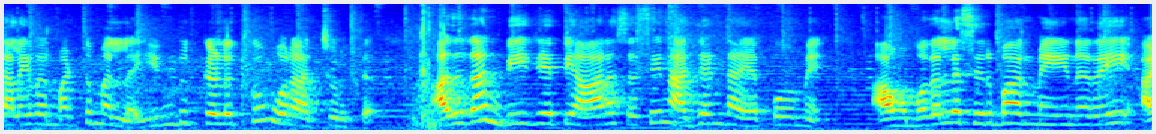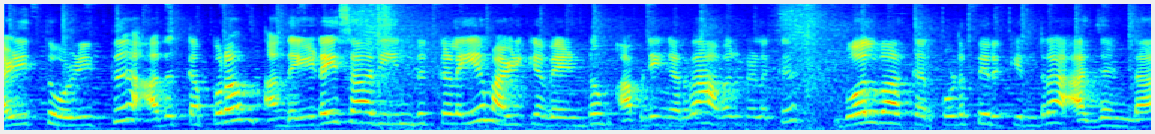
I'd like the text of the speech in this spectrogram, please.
தலைவர் மட்டுமல்ல இந்துக்களுக்கும் ஒரு அச்சுறுத்தல். அதுதான் பிஜேபி ஆர்எஸ்எஸ்ஸின் அஜெண்டா எப்பவுமே. அவங்க முதல்ல சிறுபான்மையினரை அழித்து ஒழித்து அதுக்கப்புறம் அந்த இடைசாதி இந்துக்களையும் அழிக்க வேண்டும் அப்படிங்கிறத அவர்களுக்கு கோல்வாக்கர் கொடுத்திருக்கின்ற அஜெண்டா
